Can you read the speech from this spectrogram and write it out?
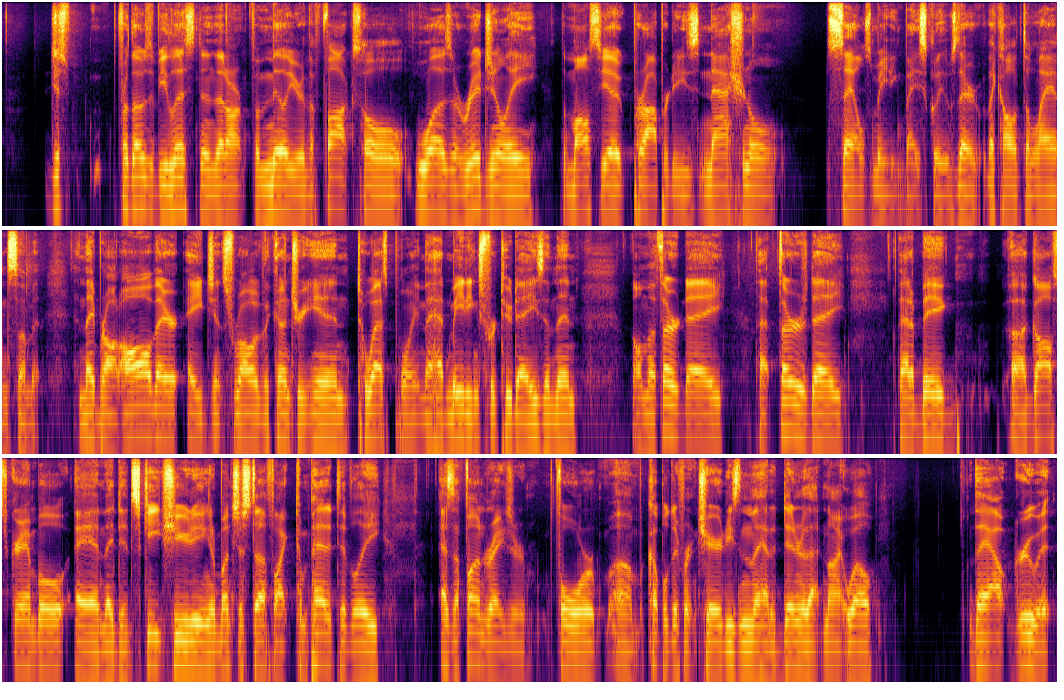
just for those of you listening that aren't familiar, the foxhole was originally the Mossy Oak Properties National sales meeting basically it was their they call it the land summit and they brought all their agents from all over the country in to west point and they had meetings for two days and then on the third day that thursday they had a big uh, golf scramble and they did skeet shooting and a bunch of stuff like competitively as a fundraiser for um, a couple different charities and they had a dinner that night. Well they outgrew it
